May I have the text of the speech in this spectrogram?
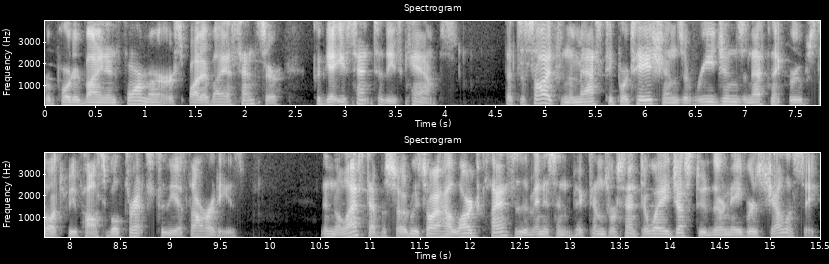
reported by an informer or spotted by a censor, could get you sent to these camps. That's aside from the mass deportations of regions and ethnic groups thought to be possible threats to the authorities. In the last episode, we saw how large classes of innocent victims were sent away just due to their neighbors' jealousy.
